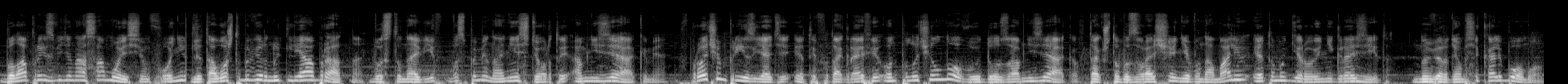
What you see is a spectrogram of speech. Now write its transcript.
была произведена самой симфонией для того, чтобы вернуть Ли обратно, восстановив воспоминания, стертые амнезиаками. Впрочем, при изъятии этой фотографии он получил новую дозу амнезиаков, так что возвращение в аномалию этому герою не грозит. Но вернемся к альбому.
